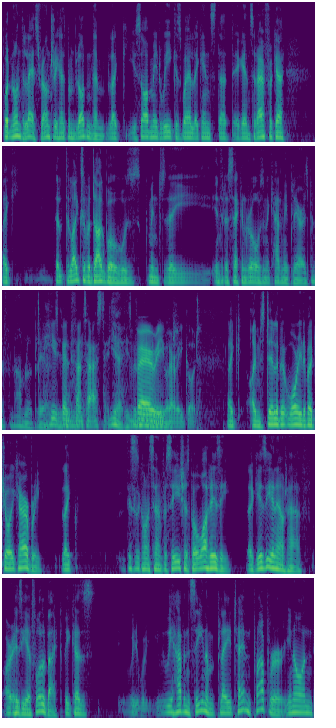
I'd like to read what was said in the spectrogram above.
But nonetheless, Rowntree has been blooding them. Like you saw midweek as well against that against South Africa. Like the, the likes of Edogbo who's come into the into the second row as an academy player has been a phenomenal player. He's been fantastic. Yeah, he's been very, really good. very good. Like I'm still a bit worried about Joey Carberry. Like this is going to sound facetious, but what is he? Like is he an out half or is he a fullback? Because we, we we haven't seen him play ten proper, you know. And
